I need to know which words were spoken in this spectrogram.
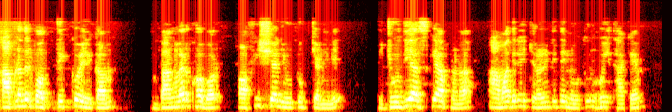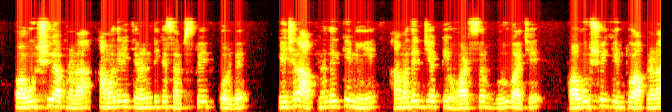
আপনাদের প্রত্যেককে ওয়েলকাম বাংলার খবর অফিসিয়াল ইউটিউব চ্যানেলে যদি আজকে আপনারা আমাদের এই চ্যানেলটিতে নতুন হয়ে থাকেন, অবশ্যই আপনারা আমাদের এই চ্যানেলটিকে সাবস্ক্রাইব করবেন। এছাড়া আপনাদেরকে নিয়ে আমাদের যে একটি হোয়াটসঅ্যাপ গ্রুপ আছে, অবশ্যই কিন্তু আপনারা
